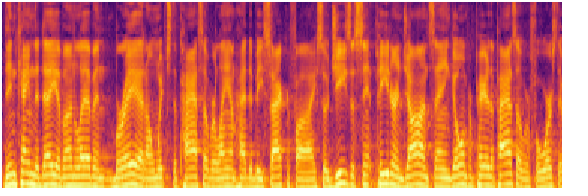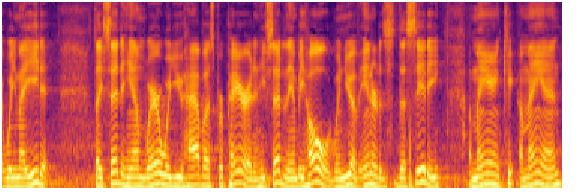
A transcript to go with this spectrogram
Then came the day of unleavened bread on which the Passover lamb had to be sacrificed. So Jesus sent Peter and John, saying, Go and prepare the Passover for us that we may eat it. They said to him, Where will you have us prepare it? And he said to them, Behold, when you have entered the city, a man, a man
